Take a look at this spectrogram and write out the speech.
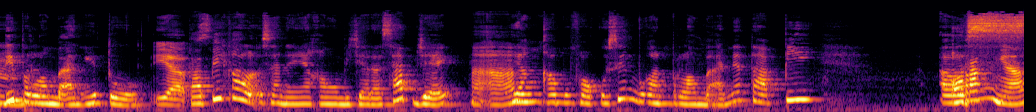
di perlombaan itu. Iya. Tapi kalau seandainya kamu bicara subjek, Ha-ha. yang kamu fokusin bukan perlombaannya tapi eh, Orangnya.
